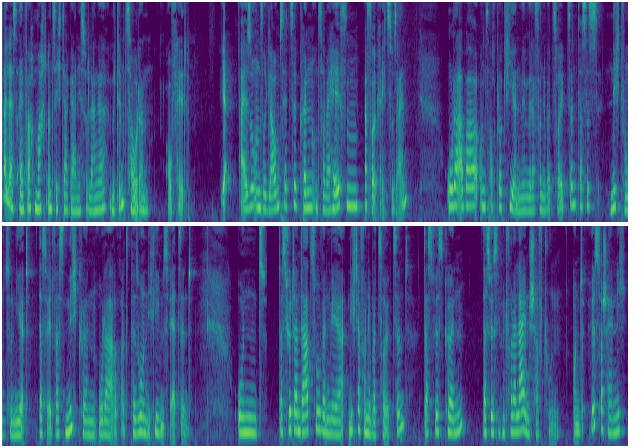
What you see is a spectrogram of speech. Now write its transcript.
Weil er es einfach macht und sich da gar nicht so lange mit dem Zaudern aufhält. Ja, also unsere Glaubenssätze können uns dabei helfen, erfolgreich zu sein. Oder aber uns auch blockieren, wenn wir davon überzeugt sind, dass es nicht funktioniert, dass wir etwas nicht können oder auch als Person nicht liebenswert sind. Und das führt dann dazu, wenn wir nicht davon überzeugt sind, dass wir es können, dass wir es nicht mit voller Leidenschaft tun. Und höchstwahrscheinlich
